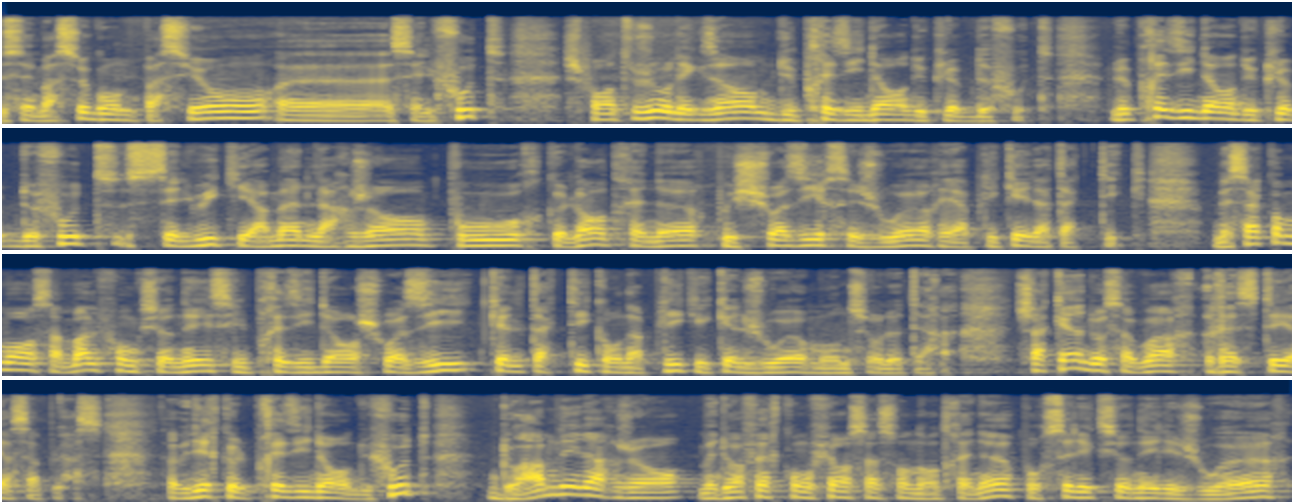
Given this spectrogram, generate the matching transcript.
c'est ma seconde passion, euh, c'est le foot. Je prends toujours l'exemple du président du club de foot. Le président du club de foot, c'est lui qui amène l'argent pour que l'entraîneur puisse choisir ses joueurs et appliquer la tactique. Mais ça commence à mal fonctionner si le président choisit quelle tactique on applique et quel joueur monte sur le terrain. Chacun doit savoir rester à sa place. Ça veut dire que le président du foot doit amener l'argent, mais doit faire confiance à son entraîneur pour sélectionner les joueurs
